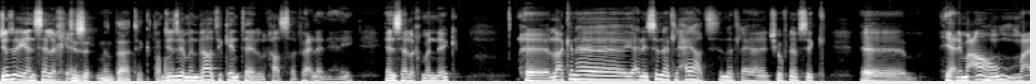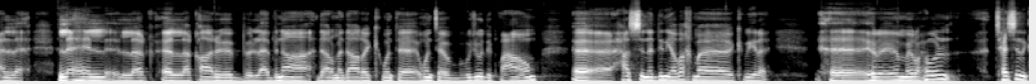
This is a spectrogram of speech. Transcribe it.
جزء ينسلخ يعني. جزء من ذاتك طبعا. جزء من ذاتك أنت الخاصة فعلا يعني ينسلخ منك. لكنها يعني سنة الحياة سنة الحياة. يعني تشوف نفسك آه، يعني معاهم مع ال- الأهل الأق- الأقارب الأبناء دار مدارك وأنت وأنت بوجودك معاهم آه، حاسس إن الدنيا ضخمة كبيرة. آه، لما يروحون تحس إنك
